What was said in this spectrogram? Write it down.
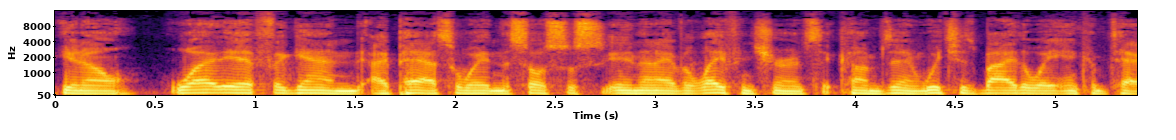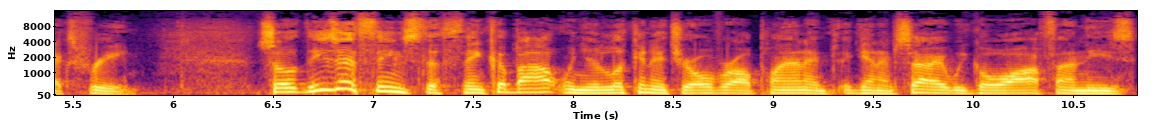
You know, what if again I pass away in the Social and then I have a life insurance that comes in, which is by the way income tax free. So these are things to think about when you're looking at your overall plan. I'm, again, I'm sorry we go off on these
